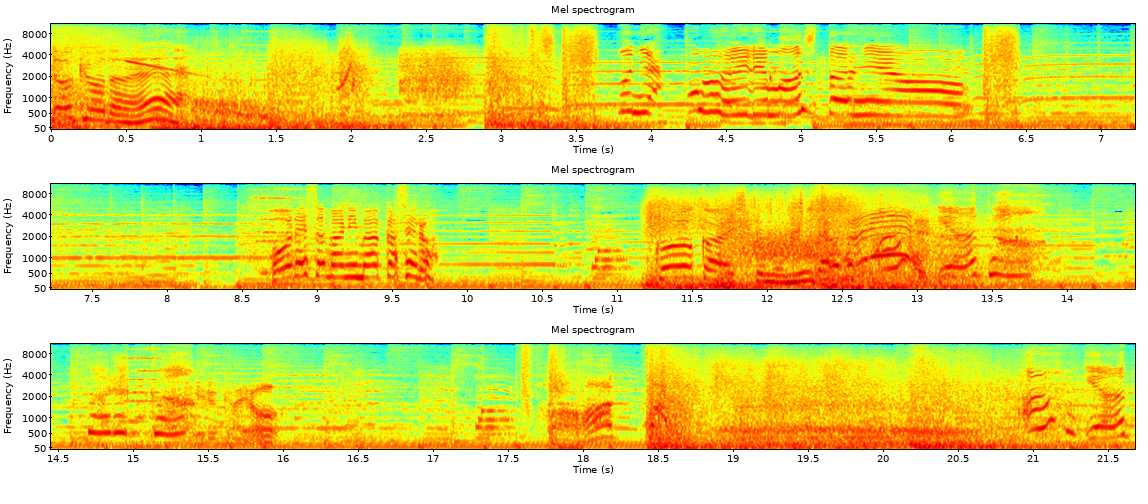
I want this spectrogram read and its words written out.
度胸だね。うにゃ参りましたにゃ俺様に任せろ。後悔しても無駄だやだ誰か？いけるかよ。はやだ。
